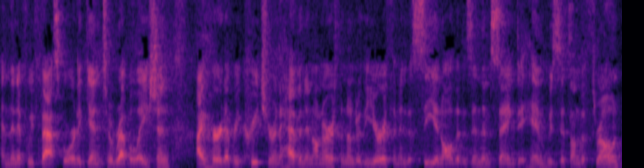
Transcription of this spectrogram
And then if we fast forward again to Revelation, I heard every creature in heaven and on earth and under the earth and in the sea and all that is in them saying to him who sits on the throne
